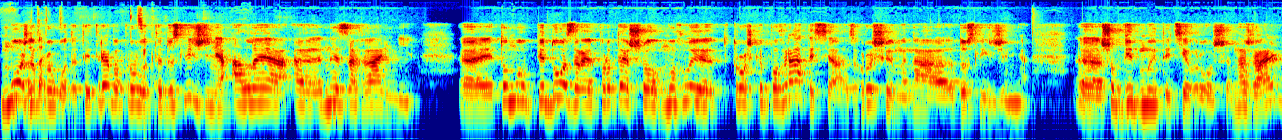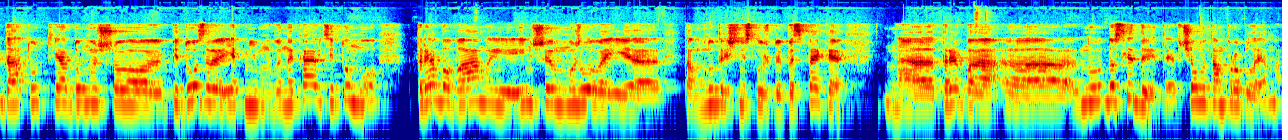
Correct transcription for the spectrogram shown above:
можна Ну, проводити і треба проводити дослідження, але е, не загальні. Е, Тому підозри про те, що могли трошки погратися з грошима на дослідження, е, щоб відмити ці гроші. На жаль, да, тут я думаю, що підозри як мінімум виникають, і тому треба вам і іншим, можливо, і там внутрішній службі безпеки. Е, Треба е, ну дослідити, в чому там проблема.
